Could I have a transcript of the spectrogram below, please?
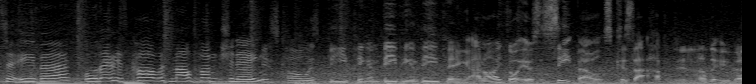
Mr. Uber. Although his car was malfunctioning. His car was beeping and beeping and beeping, and I thought it was the seat belts because that happened in another Uber.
